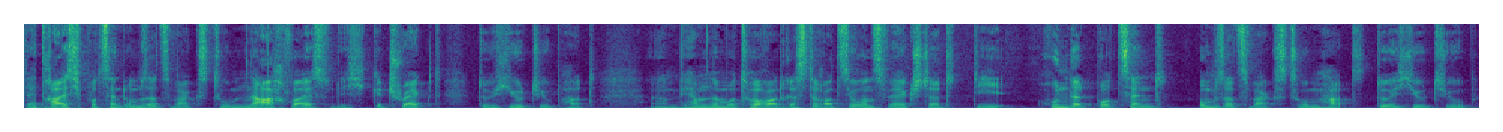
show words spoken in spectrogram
der 30% Umsatzwachstum nachweislich getrackt durch YouTube hat. Ähm, wir haben eine Motorradrestaurationswerkstatt, die 100% Umsatzwachstum hat durch YouTube,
